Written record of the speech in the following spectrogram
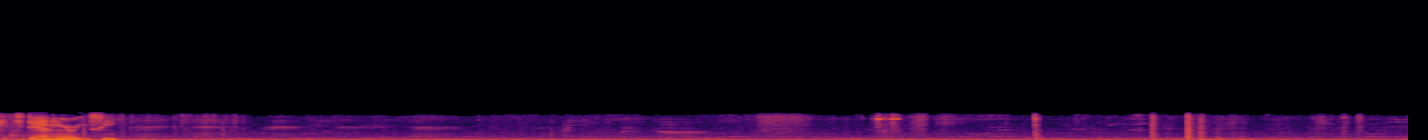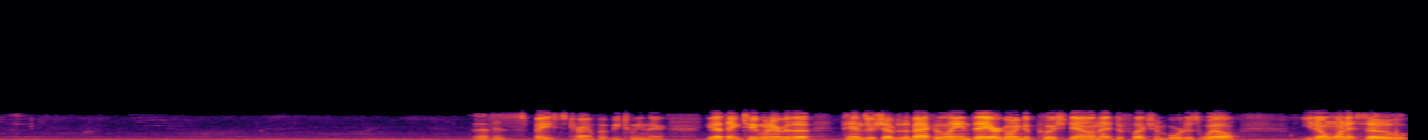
Get you down here you can see. That is space to try and put between there. You gotta think too whenever the pins are shoved to the back of the lane, they are going to push down on that deflection board as well. You don't want it so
